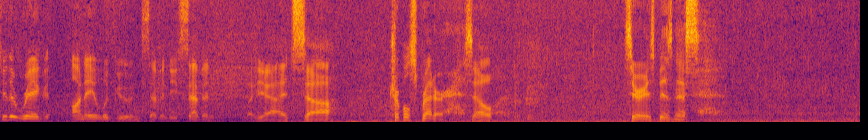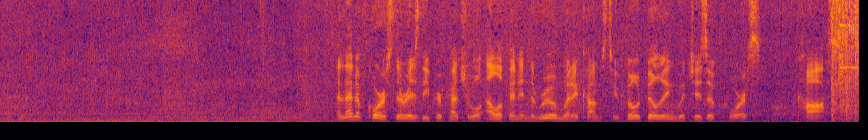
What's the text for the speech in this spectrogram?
To the rig on a Lagoon 77. But yeah, it's uh, triple spreader, so serious business. And then of course there is the perpetual elephant in the room when it comes to boat building, which is of course cost.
